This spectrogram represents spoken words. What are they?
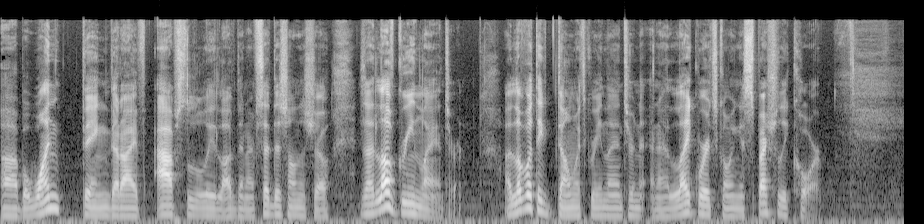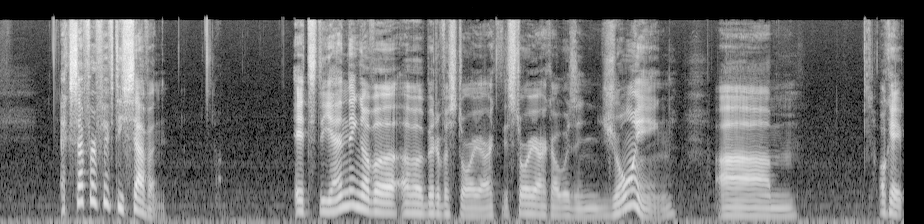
Uh, but one thing that I've absolutely loved, and I've said this on the show, is I love Green Lantern. I love what they've done with Green Lantern, and I like where it's going, especially Corps. Except for 57. It's the ending of a, of a bit of a story arc. The story arc I was enjoying. Um, okay,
